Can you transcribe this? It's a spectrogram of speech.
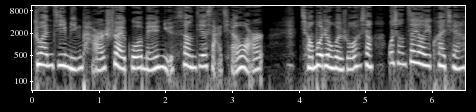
专机、名牌、帅锅、美女，上街撒钱玩儿。强迫症会说我想我想再要一块钱。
